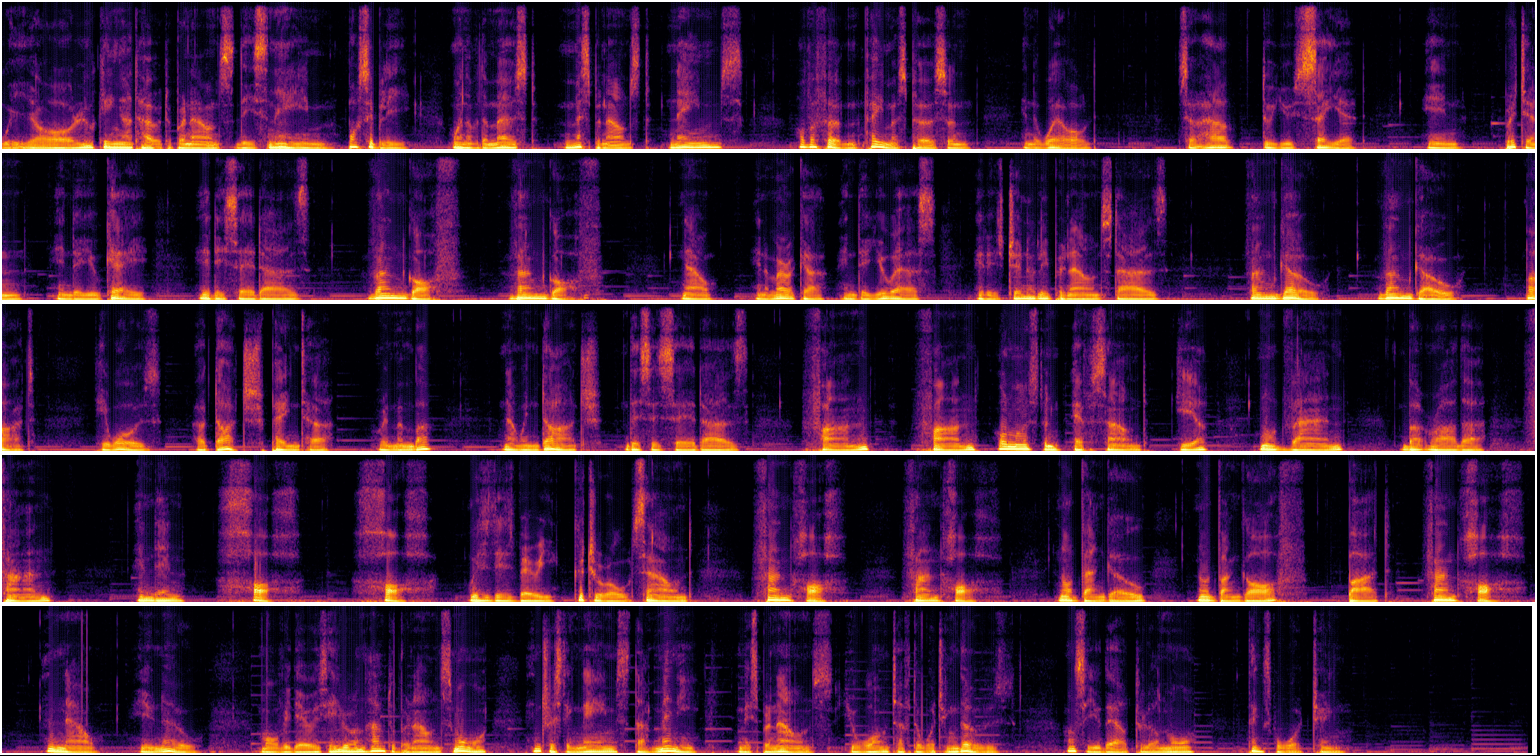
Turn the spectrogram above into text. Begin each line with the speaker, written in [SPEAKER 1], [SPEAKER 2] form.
[SPEAKER 1] We are looking at how to pronounce this name, possibly one of the most mispronounced names of a famous person in the world. So how do you say it? In Britain, in the UK, it is said as Van Gogh, Van Gogh. Now, in America, in the US, it is generally pronounced as Van Gogh, Van Gogh, but he was a Dutch painter, remember? Now in Dutch, this is said as van, van, almost an F sound here, not van, but rather fan, and then hoch, hoch, with this very guttural sound, van Gogh, van Gogh, not Van Gogh, not Van Gogh, but Van Gogh. And now you know. More videos here on how to pronounce more interesting names that many mispronounce. You won't after watching those. I'll see you there to learn more. Thanks for watching.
